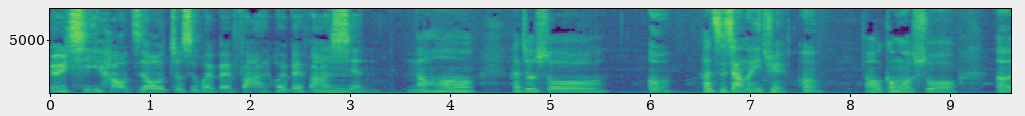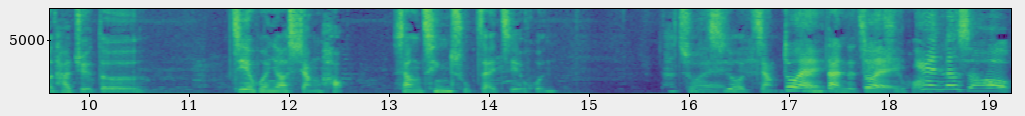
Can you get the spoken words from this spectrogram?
预期好之后，就是会被发会被发现。嗯、然后他就说：“嗯，他只讲了一句‘嗯’，然后跟我说：‘呃，他觉得结婚要想好，想清楚再结婚。’他就只有讲淡淡的这句话。因为那时候。”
